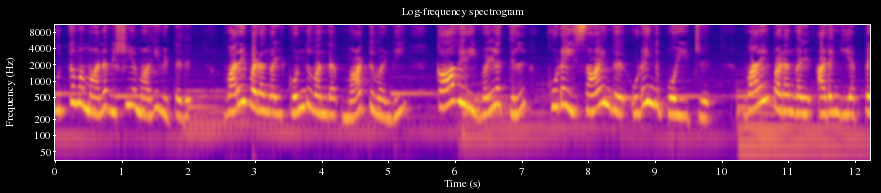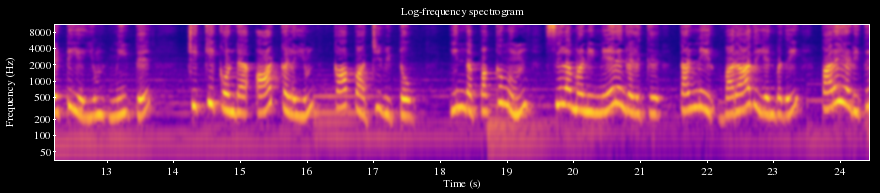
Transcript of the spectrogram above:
உத்தமமான விஷயமாகி விட்டது வரைபடங்கள் கொண்டு வந்த மாட்டு வண்டி காவிரி வெள்ளத்தில் குடை சாய்ந்து உடைந்து போயிற்று. வரைபடங்கள் அடங்கிய பெட்டியையும் மீட்டு சிக்கிக் கொண்ட ஆட்களையும் காப்பாற்றி விட்டோம். இந்த பக்கமும் சில மணி நேரங்களுக்கு தண்ணீர் வராது என்பதை பறையடித்து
